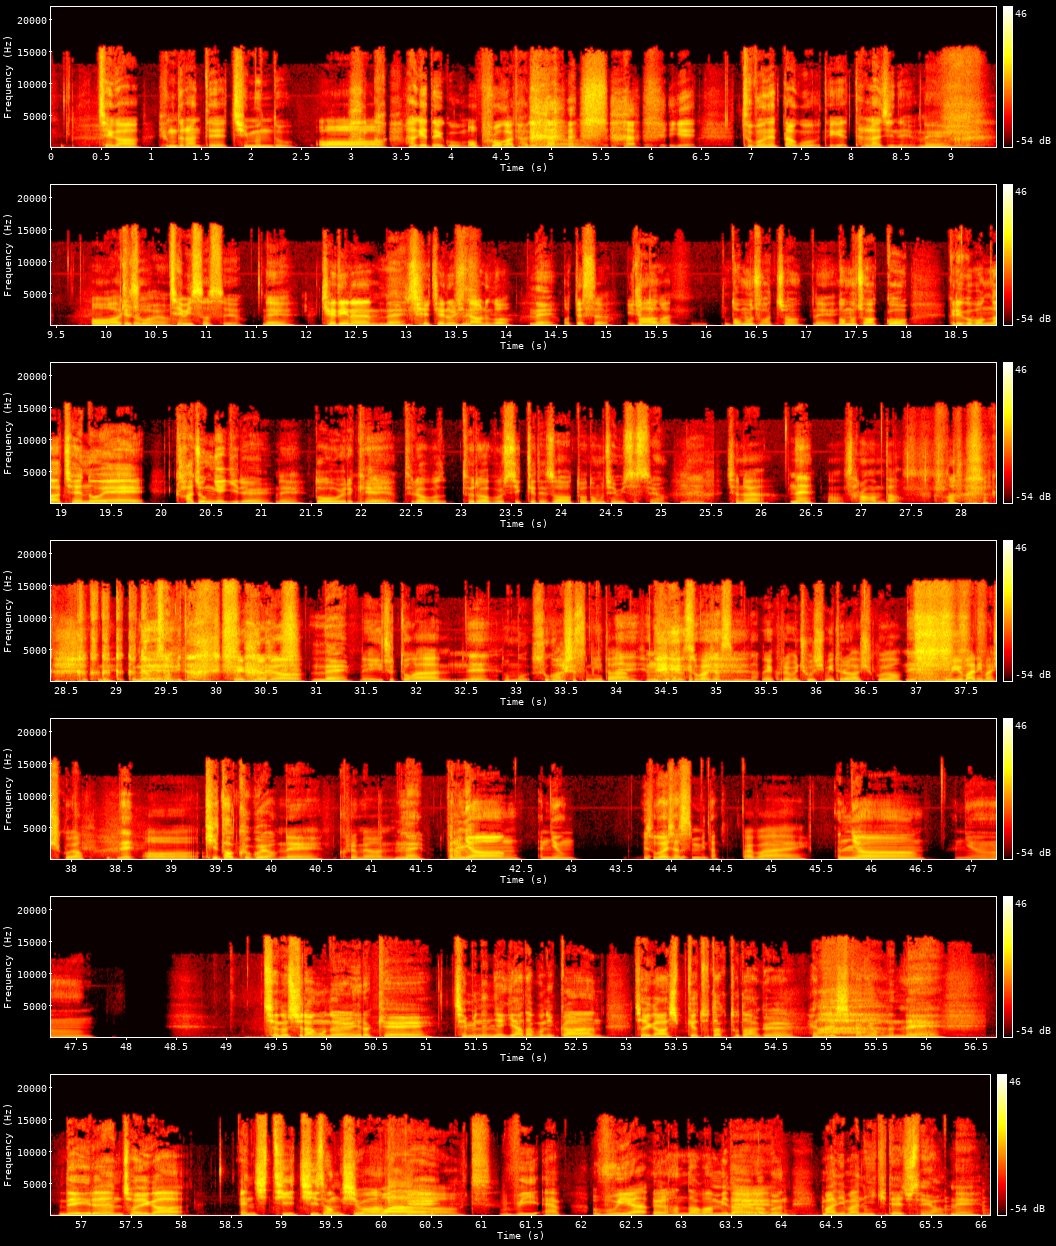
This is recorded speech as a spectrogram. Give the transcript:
제가 형들한테 질문도 어, 하게 되고 어 프로가 다 됐네요. 이게 두 번 했다고 되게 달라지네요. 네. 어 아주 좋아요. 재밌었어요. 네. 제디는 네. 제 제노 씨 나오는 거 네 어땠어요? 2주 아, 동안. 너무 좋았죠. 네. 너무 좋았고 그리고 뭔가 제노의 가족 얘기를 네. 또 이렇게. 들어보 들어볼 수 있게 돼서 또 너무 재밌었어요. 네. 제노야. 네. 어, 사랑한다. 그, 그, 네. 그, 그, 네. 감사합니다. 네, 그러면 네. 네, 2주 동안 네. 너무 수고하셨습니다. 네, 형들도 수고하셨습니다. 네, 그러면 조심히 들어가시고요. 네. 우유 많이 마시고요. 네. 어, 키 더 크고요. 네. 그러면 네. 다음- 안녕. 안녕. 수고하셨습니다. 바이바이. 안녕. 안녕. 제노 씨랑 오늘 이렇게 재밌는 얘기 하다 보니까 저희가 아쉽게 토닥토닥을 해드릴 아, 시간이 없는데 네. 내일은 저희가 NCT 지성 씨와 함께 wow. V앱을 V앱. 한다고 합니다. 네. 여러분 많이 많이 기대해 주세요. 네.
